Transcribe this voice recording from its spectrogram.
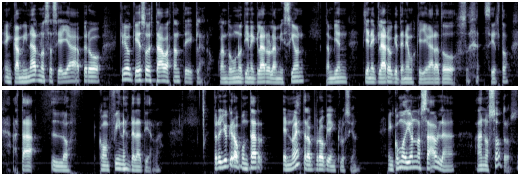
encaminarnos hacia allá, pero creo que eso está bastante claro. Cuando uno tiene claro la misión, también tiene claro que tenemos que llegar a todos, ¿cierto? Hasta los confines de la tierra. Pero yo quiero apuntar en nuestra propia inclusión en cómo Dios nos habla a nosotros,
